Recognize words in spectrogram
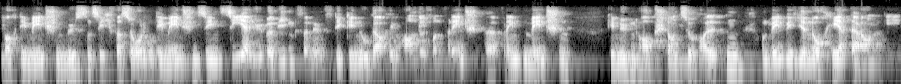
einfach, die Menschen müssen sich versorgen. Die Menschen sind sehr überwiegend vernünftig genug, auch im Handel von äh, fremden Menschen genügend Abstand zu halten. Und wenn wir hier noch härter rangehen,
